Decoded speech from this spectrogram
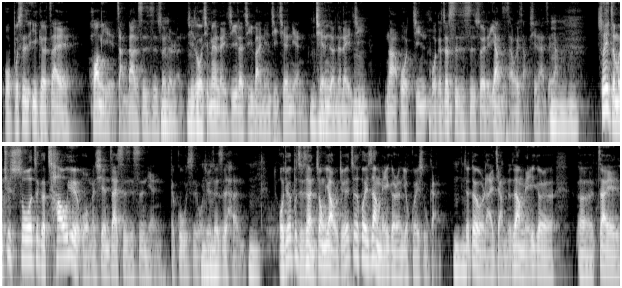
我不是一个在。荒野长大的四十四岁的人，其实我前面累积了几百年、几千年前人的累积，那我今我的这四十四岁的样子才会长现在这样。所以怎么去说这个超越我们现在四十四年的故事？我觉得这是很，我觉得不只是很重要，我觉得这会让每一个人有归属感。嗯、这对我来讲，让每一个呃在。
